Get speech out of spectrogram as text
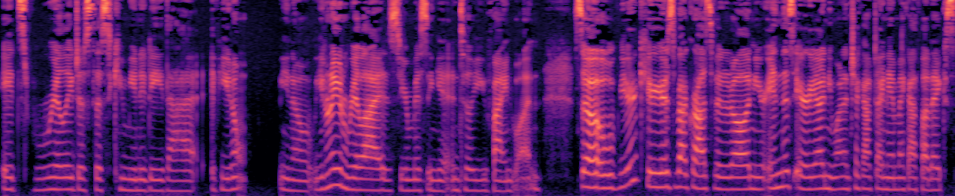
it's really just this community that if you don't you know, you don't even realize you're missing it until you find one. So, if you're curious about CrossFit at all and you're in this area and you want to check out Dynamic Athletics,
